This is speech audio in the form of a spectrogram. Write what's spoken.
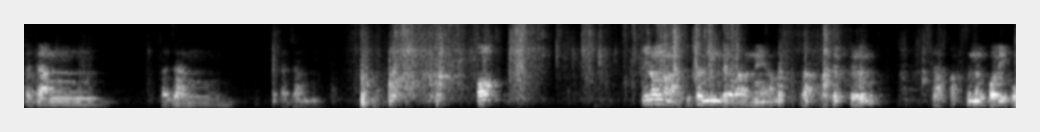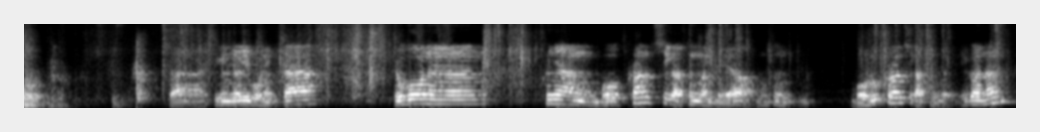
짜잔, 짜잔, 짜잔. 어? 이런 건안 시켰는데 왔네요. 자, 어쨌든. 자, 박스는 버리고. 자, 지금 여기 보니까, 요거는 그냥 뭐 크런치 같은 건데요. 무슨 머루 크런치 같은 거예요. 이거는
